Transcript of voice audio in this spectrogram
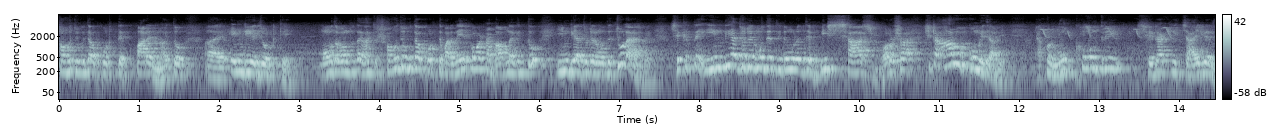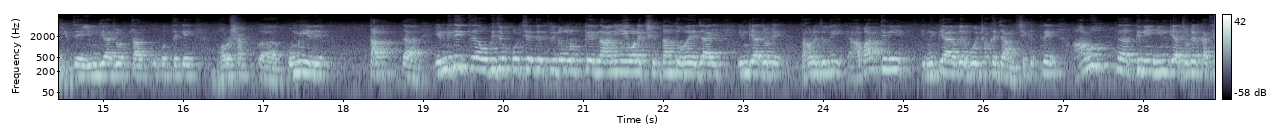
সহযোগিতাও করতে পারেন হয়তো এনডিএ জোটকে। মমতা বন্দ্যোপাধ্যায় হয়তো সহযোগিতাও করতে পারেন, এরকম একটা ভাবনা কিন্তু ইন্ডিয়া জোটের মধ্যে চলে আসবে। সেক্ষেত্রে ইন্ডিয়া জোটের মধ্যে তৃণমূলের যে বিশ্বাস, ভরসা, সেটা আরও কমে যাবে। এখন মুখ্যমন্ত্রী সেটা কি চাইবেন যে ইন্ডিয়া জোট তার উপর থেকে ভরসা কমিয়ে দেয় তার এমনিতেই অভিযোগ করছে যে তৃণমূলকে না নিয়ে অনেক সিদ্ধান্ত হয়ে যায় ইন্ডিয়া জোটে। তাহলে যদি আবার তিনি নীতি আয়োগের বৈঠকে যান, সেক্ষেত্রে আরও তিনি ইন্ডিয়া জোটের কাছে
